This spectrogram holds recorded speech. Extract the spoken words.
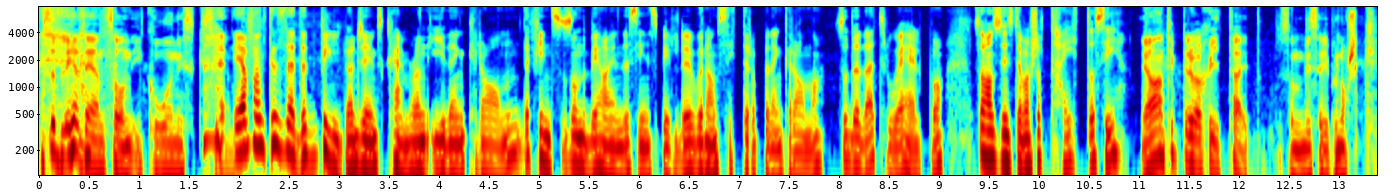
och så blev det en sån ikonisk scen. Jeg har faktisk sett et bilde av James Cameron i den kranen. Det finnes jo sånne behind the scenes-bilder hvor han sitter oppi den krana. Så det der tror jeg helt på. Så han syntes det var så teit å si. Ja, han tyckte det var skittajt, som vi säger på norsk.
